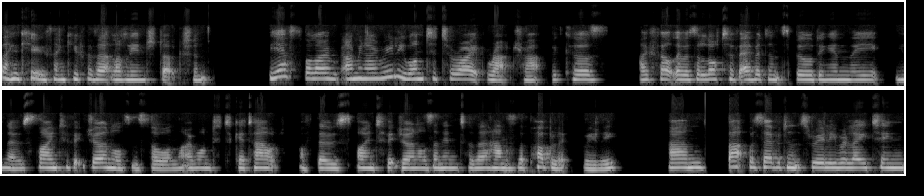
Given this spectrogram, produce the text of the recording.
Thank you. Thank you for that lovely introduction. Yes, well, I, I mean, I really wanted to write Rat Trap because I felt there was a lot of evidence building in the, you know, scientific journals and so on I wanted to get out of those scientific journals and into the hands of the public, really. And that was evidence really relating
